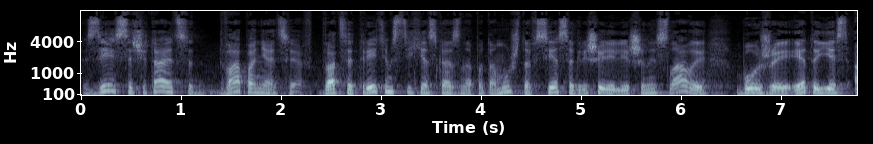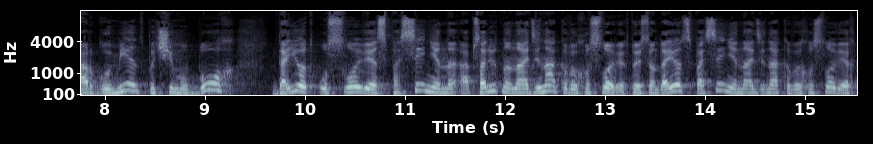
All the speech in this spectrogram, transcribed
Здесь сочетаются два понятия. В 23 стихе сказано, потому что все согрешили и лишены славы Божией. Это есть аргумент, почему Бог дает условия спасения на, абсолютно на одинаковых условиях. То есть Он дает спасение на одинаковых условиях,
